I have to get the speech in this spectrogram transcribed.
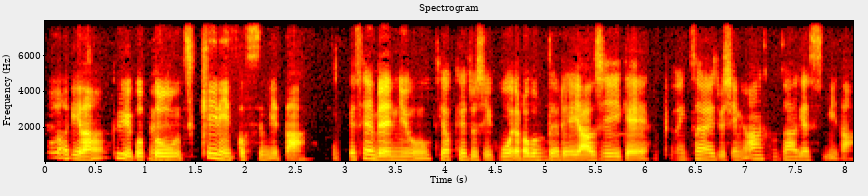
부각이랑 그리고 네. 또 치킨이 있었습니다. 이렇게 세 메뉴 기억해 주시고 여러분들의 야식에 표 행사해 주시면 감사하겠습니다.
